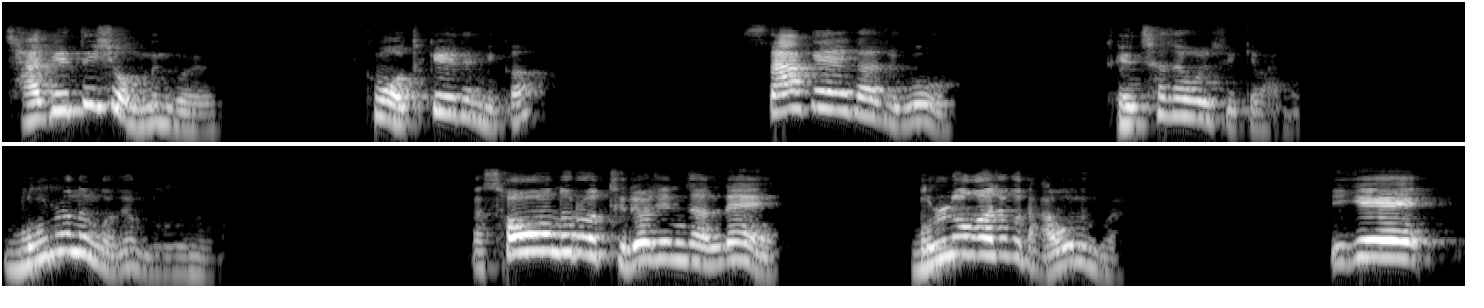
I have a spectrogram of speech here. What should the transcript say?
자기의 뜻이 없는 거예요. 그럼 어떻게 해야 됩니까? 싸게 해가지고 되찾아올 수 있게 만드는 거예요. 무르는 거죠, 무르는 거. 그러니까 서원으로 들여진 자인데 물러가지고 나오는 거예요. 이게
